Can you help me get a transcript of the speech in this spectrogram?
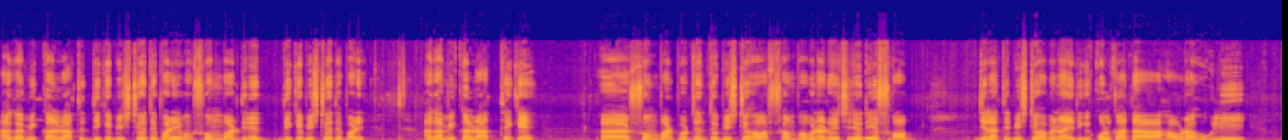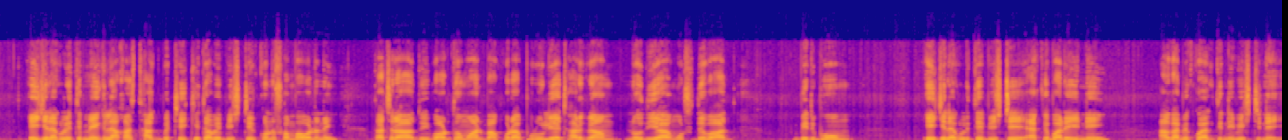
আগামীকাল রাতের দিকে বৃষ্টি হতে পারে এবং সোমবার দিনের দিকে বৃষ্টি হতে পারে। আগামীকাল রাত থেকে সোমবার পর্যন্ত বৃষ্টি হওয়ার সম্ভাবনা রয়েছে। যদিও সব জেলাতে বৃষ্টি হবে না। এদিকে কলকাতা, হাওড়া, হুগলি এই জেলাগুলিতে মেঘলা আকাশ থাকবে ঠিকই, তবে বৃষ্টির কোনো সম্ভাবনা নেই। তাছাড়া দুই বর্ধমান, বাঁকুড়া, পুরুলিয়া, ঝাড়গ্রাম, নদিয়া, মুর্শিদাবাদ, বীরভূম এই জেলাগুলিতে বৃষ্টি একেবারেই নেই। আগামী কয়েকদিনই বৃষ্টি নেই।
